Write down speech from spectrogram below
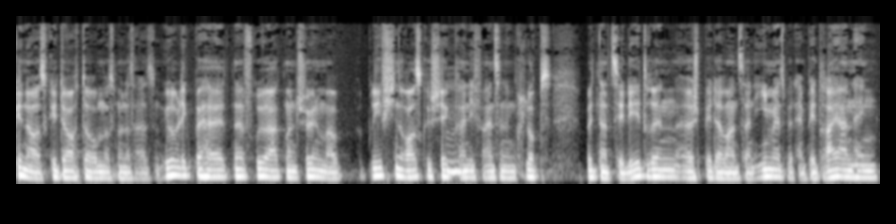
Genau, es geht ja auch darum, dass man das alles im Überblick behält. Ne? Früher hat man schön immer Briefchen rausgeschickt mhm. an die einzelnen Clubs mit einer CD drin. Äh, später waren es dann E-Mails mit MP3-Anhängen.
